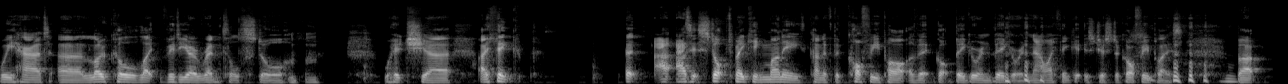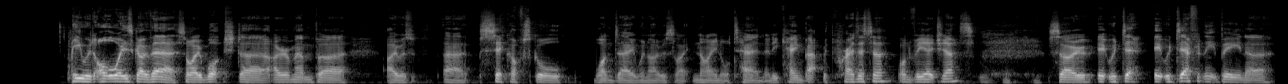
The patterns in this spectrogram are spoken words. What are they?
we had a local like video rental store Mhm. which uh, i think as it stopped making money kind of the coffee part of it got bigger and bigger and now i think it is just a coffee place. But he would always go there. So i watched uh, i remember i was uh, sick off school one day when i was like 9 or 10 and he came back with predator on vhs so it would de- it would definitely been a,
